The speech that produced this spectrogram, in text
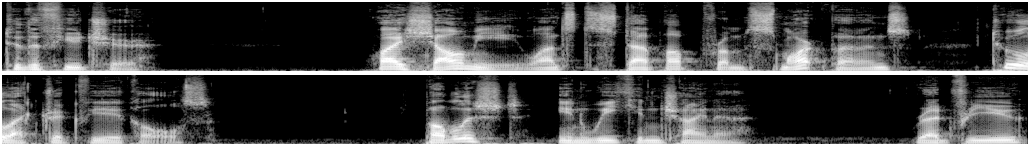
to the Future Why Xiaomi Wants to Step Up from Smartphones to Electric Vehicles. Published in Week in China. Read for you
